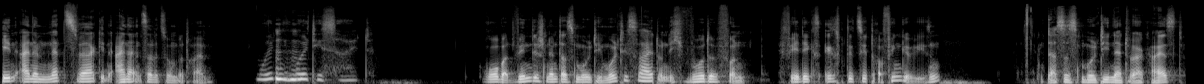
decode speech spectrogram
in einem Netzwerk in einer Installation betreiben. Multi Mhm. Multisite. Robert Windisch nennt das Multi-Multisite und ich wurde von Felix explizit darauf hingewiesen, dass es Multi-Network heißt.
